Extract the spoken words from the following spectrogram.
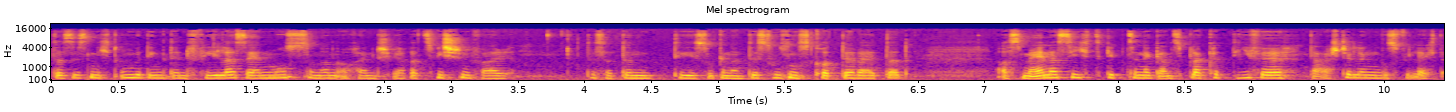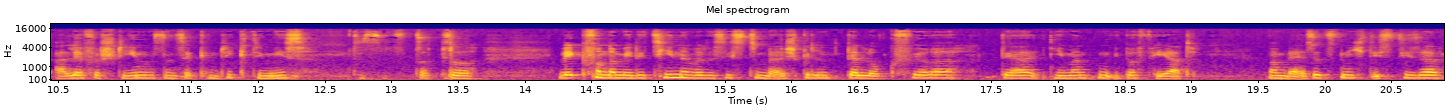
dass es nicht unbedingt ein Fehler sein muss, sondern auch ein schwerer Zwischenfall. Das hat dann die sogenannte Susan Scott erweitert. Aus meiner Sicht gibt es eine ganz plakative Darstellung, wo es vielleicht alle verstehen, was ein Second Victim ist. Das ist ein bisschen weg von der Medizin, aber das ist zum Beispiel der Lokführer, der jemanden überfährt. Man weiß jetzt nicht, ist dieser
